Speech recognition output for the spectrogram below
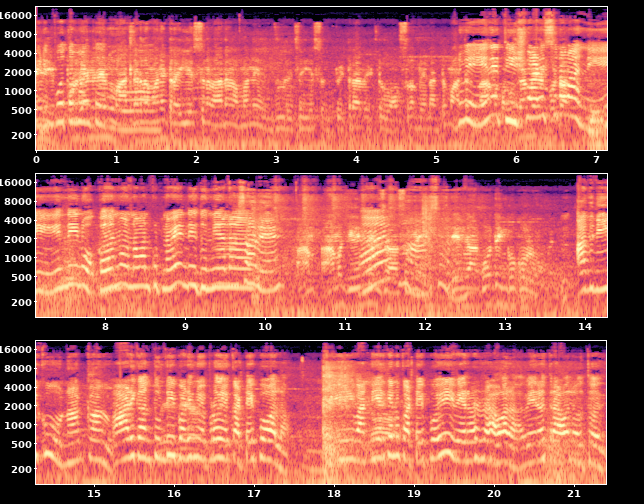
విడిపోతామంటారు. నేను మాట్లాడదామని ట్రై చేస్తున్నా కానీ అమ్మ నేను చూడు ఎట్లా చేస్తుంది. పెట్టరా పెట్టు అవసరం లేనంటూ నువ్వు ఏది తీసిపాడిస్తున్నావా అన్ని? ఏంది నువ్వు ఒక్కదాన్ని ఉన్నావు అనుకుంటున్నావా ఏంది దునియాలో? సరే ఆమెకి ఏం తెలుసా అసలు నేను కాకపోతే ఇంకొకడు. అది నీకు నాకు కాదు. ఆడికి అంత ఉంటే ఈ పడికి నువ్వు ఎప్పుడో కట్ అయిపోవాలా? ఈ వన్ ఇయర్కి నువ్వు కట్ అయిపోయి వేరే రావాలా? వేరే రావాలి అవుతుంది.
